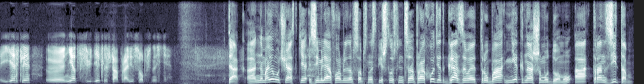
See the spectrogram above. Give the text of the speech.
если нет свидетельства о праве собственности? Так, а на моем участке земля оформлена в собственность, пишет слушательница, проходит газовая труба не к нашему дому, а транзитом.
